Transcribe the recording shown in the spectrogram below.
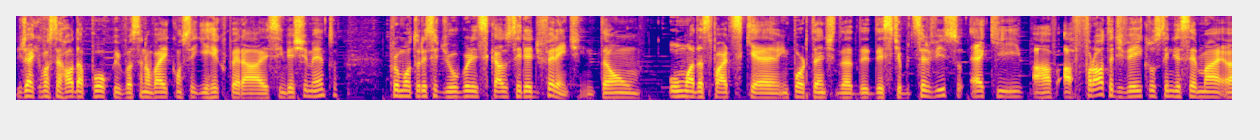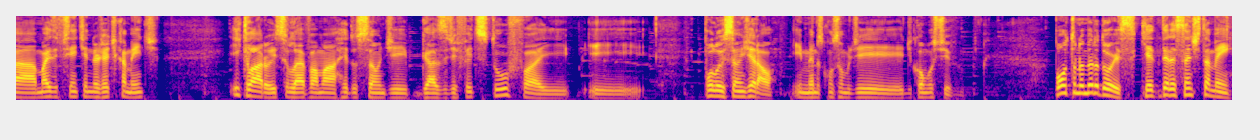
já que você roda pouco e você não vai conseguir recuperar esse investimento para o motorista de Uber esse caso seria diferente. Então, uma das partes que é importante da, desse tipo de serviço é que a, a frota de veículos tende a ser mais, a, mais eficiente energeticamente. E claro, isso leva a uma redução de gases de efeito estufa e, e poluição em geral, e menos consumo de, de combustível. Ponto número 2, que é interessante também:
